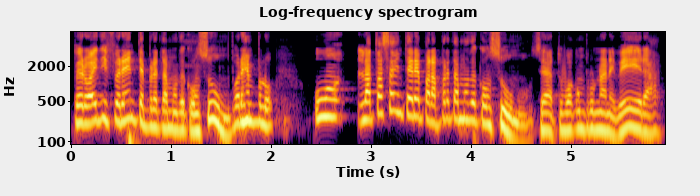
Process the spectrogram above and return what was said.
Pero hay diferentes préstamos de consumo. Por ejemplo, la tasa de interés para préstamos de consumo, o sea, tú vas a comprar una nevera,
